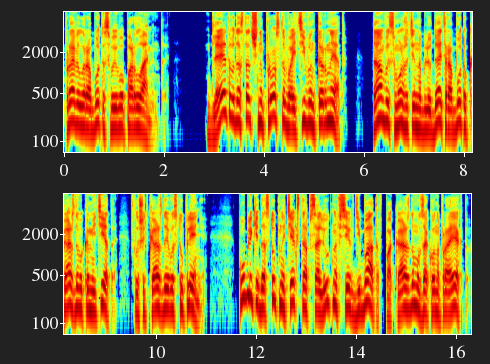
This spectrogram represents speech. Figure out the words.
правила работы своего парламента. Для этого достаточно просто войти в интернет. Там вы сможете наблюдать работу каждого комитета, слышать каждое выступление. Публике доступны тексты абсолютно всех дебатов по каждому законопроекту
